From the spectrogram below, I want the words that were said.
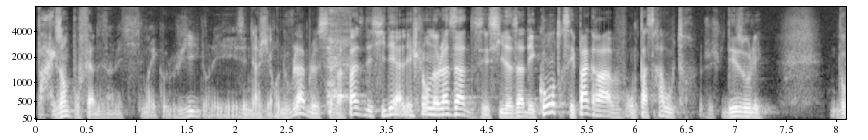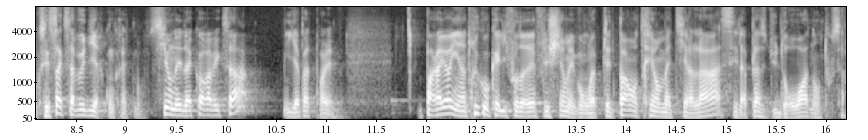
Par exemple, pour faire des investissements écologiques dans les énergies renouvelables, ça ne va pas se décider à l'échelon de la ZAD. Si la ZAD est contre, c'est pas grave, on passera outre. Je suis désolé. Donc c'est ça que ça veut dire concrètement. Si on est d'accord avec ça, il n'y a pas de problème. Par ailleurs, il y a un truc auquel il faudrait réfléchir, mais bon, on va peut-être pas entrer en matière là, c'est la place du droit dans tout ça.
